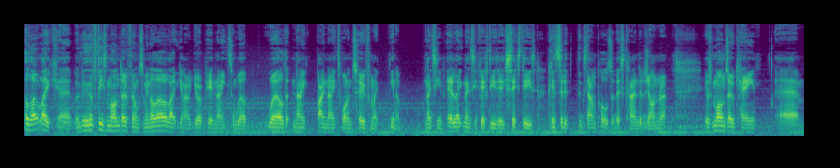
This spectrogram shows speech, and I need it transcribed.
although, like, uh, I mean, of these Mondo films, I mean, although, like, you know, European Night and World World at Night by Night one and two from like, you know, 19 uh, late 1950s, early 60s, considered examples of this kind of genre. It was Mondo Cane. Um,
